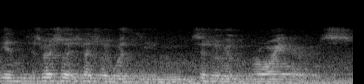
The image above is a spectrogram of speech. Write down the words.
in, especially, especially with the, especially with Reuters.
